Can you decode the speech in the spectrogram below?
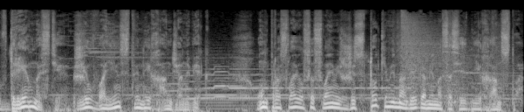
В древности жил воинственный хан Джанбек. Он прославился своими жестокими набегами на соседние ханства.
